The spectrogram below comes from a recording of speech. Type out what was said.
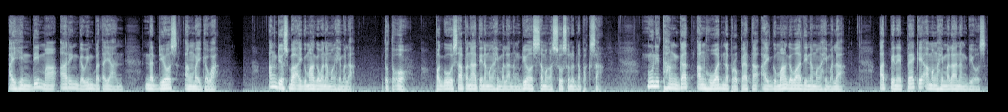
ay hindi maaring gawing batayan na Diyos ang may gawa. Ang Diyos ba ay gumagawa ng mga himala? Totoo. Pag-uusapan natin ang mga himala ng Diyos sa mga susunod na paksa. Ngunit hanggat ang huwad na propeta ay gumagawa din ng mga himala at pinepeke ang mga himala ng Diyos,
